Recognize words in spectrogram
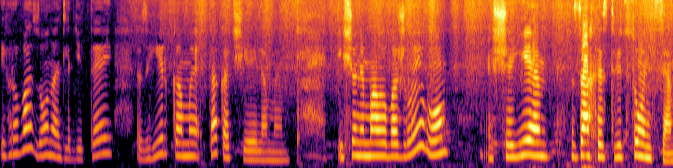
Ігрова зона для дітей з гірками та качелями. І що немало важливо, що є захист від сонця.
